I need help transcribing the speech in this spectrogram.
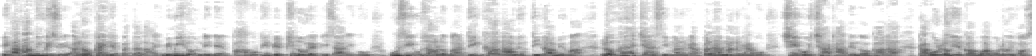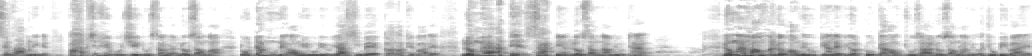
အင်္ဂါသားမိမိတ်ဆွေအလောက်ကိုင်းနဲ့ပတ်သက်လာရင်မိမိတို့အနေနဲ့ဘာကိုဖြစ်ဖြစ်ဖြစ်လို့တဲ့ကိစ္စတွေကိုဦးစီးဦးဆောင်လုပ်ပါဒီကာလာမျိုးဒီလာမျိုးဟာလုပ်ငန်းအကြံစီမှန်တယ်များပလန်မှန်တယ်များကိုရှေ့ကိုချထားတင်တော့ကာလာဒါကိုလုပ်ရင်ကောင်းပါကိုလုပ်ရင်အောင်စဉ်းစားမနေနဲ့ဘာဖြစ်ဖြစ်ကိုရှေ့တိုးဆောင်ရလှုပ်ဆောင်မှာတိုးတက်မှုနဲ့အောင်မြင်မှုတွေကိုရရှိမဲ့ကာလာဖြစ်ပါတယ်လုပ်ငန်းအသစ်စတင်လှုပ်ဆောင်တာမျိုးထက် လုပ်ငန်းဟောင်းအလုပ်ဟောင်းတွေကိုပြန်လည်ပြီးတော့တိုးတက်အောင်ကြိုးစားလှုပ်ဆောင်တာမျိုးအကျိုးပေးပါတယ်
